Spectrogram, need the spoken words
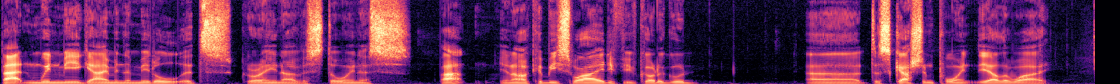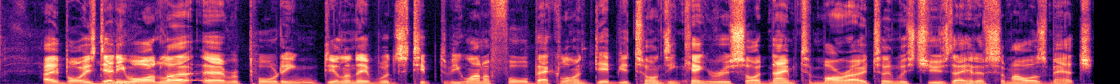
bat and win me a game in the middle. It's green over Stoinis, but you know, it could be swayed if you've got a good uh, discussion point the other way. Hey, boys, Danny Weidler uh, reporting. Dylan Edwards tipped to be one of four backline debutants in Kangaroo side named tomorrow. Team was Tuesday ahead of Samoa's match.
